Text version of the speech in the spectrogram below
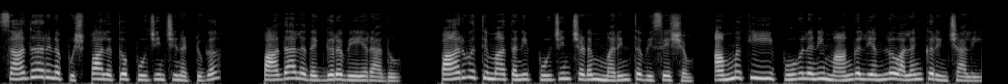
సాధారణ పుష్పాలతో పూజించినట్టుగా పాదాల దగ్గర వేయరాదు. పార్వతిమాతని పూజించడం మరింత విశేషం. అమ్మకి ఈ పువ్వులని మాంగల్యంలో అలంకరించాలి.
